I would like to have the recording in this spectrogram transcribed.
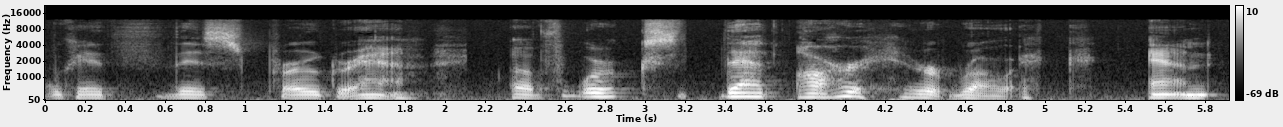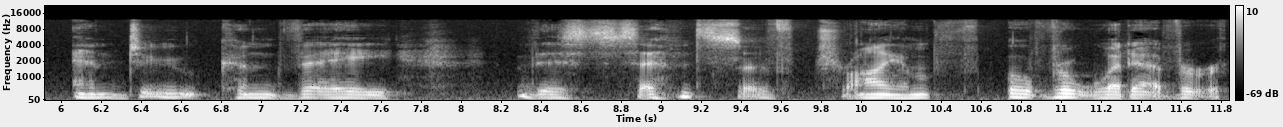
with this program of works that are heroic and and do convey this sense of triumph over whatever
